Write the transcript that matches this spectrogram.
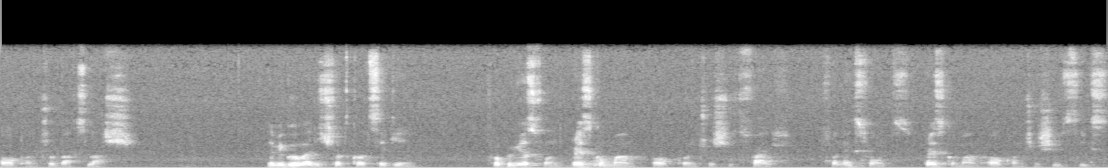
or Ctrl backslash. Let me go over the shortcuts again. For previous font, press Command or Ctrl Shift 5. For next font, press Command or Ctrl Shift 6.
